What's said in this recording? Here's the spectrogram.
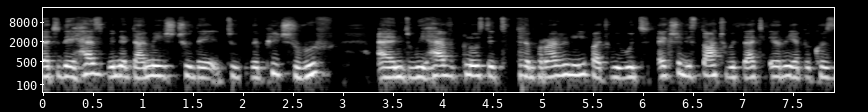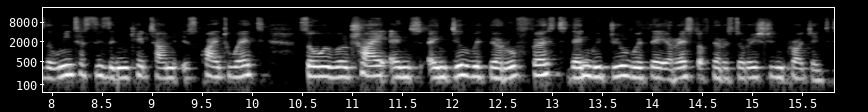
that there has been a damage to the, to the pitch roof and we have closed it temporarily, but we would actually start with that area because the winter season in Cape Town is quite wet. So we will try and, and deal with the roof first, then we deal with the rest of the restoration project.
